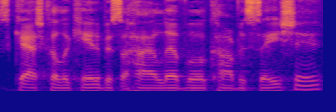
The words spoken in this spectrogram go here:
It's Cash Color Cannabis, a high level of conversation.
